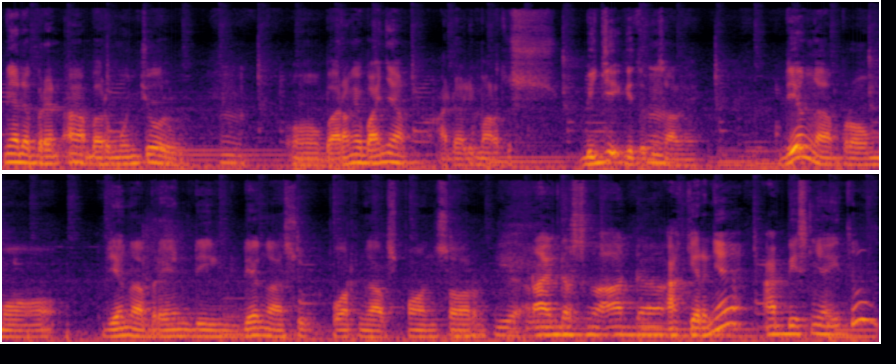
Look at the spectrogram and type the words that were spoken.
ini ada brand A baru muncul. Hmm. Oh, barangnya banyak ada 500 biji gitu misalnya dia nggak promo dia nggak branding dia nggak support nggak sponsor Iya, riders nggak ada. akhirnya habisnya itu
